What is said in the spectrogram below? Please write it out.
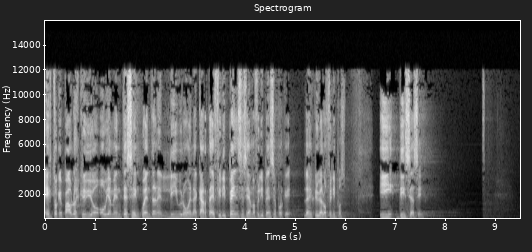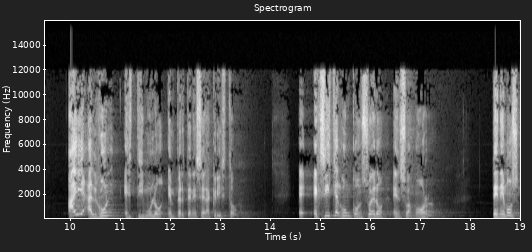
esto que Pablo escribió. Obviamente se encuentra en el libro, en la carta de Filipenses, se llama Filipenses porque les escribió a los Filipos, y dice así. ¿Hay algún estímulo en pertenecer a Cristo? Eh, ¿Existe algún consuelo en su amor? ¿Tenemos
